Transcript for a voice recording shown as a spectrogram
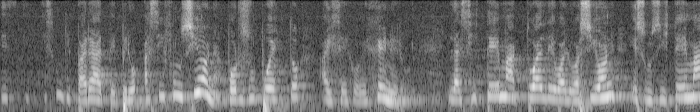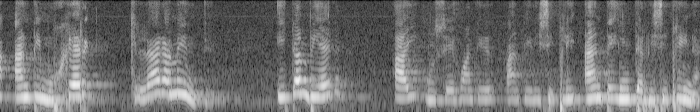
Es, un disparate, pero así funciona. Por supuesto, hay sesgo de género. El sistema actual de evaluación es un sistema antimujer claramente. Y también hay un sesgo anti, ante interdisciplina.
